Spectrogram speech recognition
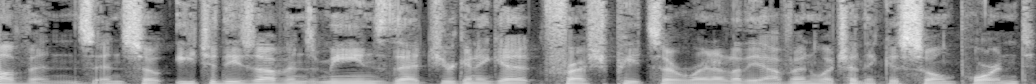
ovens. And so each of these ovens means that you're going to get fresh pizza right out of the oven, which I think is so important.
